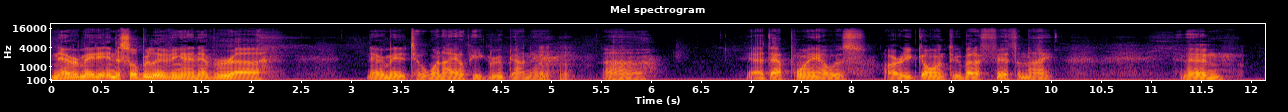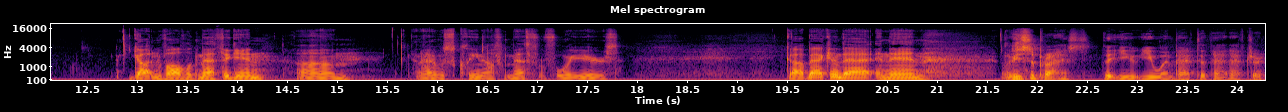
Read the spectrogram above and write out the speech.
never made it into sober living. I never, uh, never made it to one IOP group down there. Mhm. Uh, yeah, at that point, I was already going through about a fifth a night, and then got involved with meth again. Um, and I was clean off of meth for four years. Got back into that, and then Are you surprised that you, you went back to that after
